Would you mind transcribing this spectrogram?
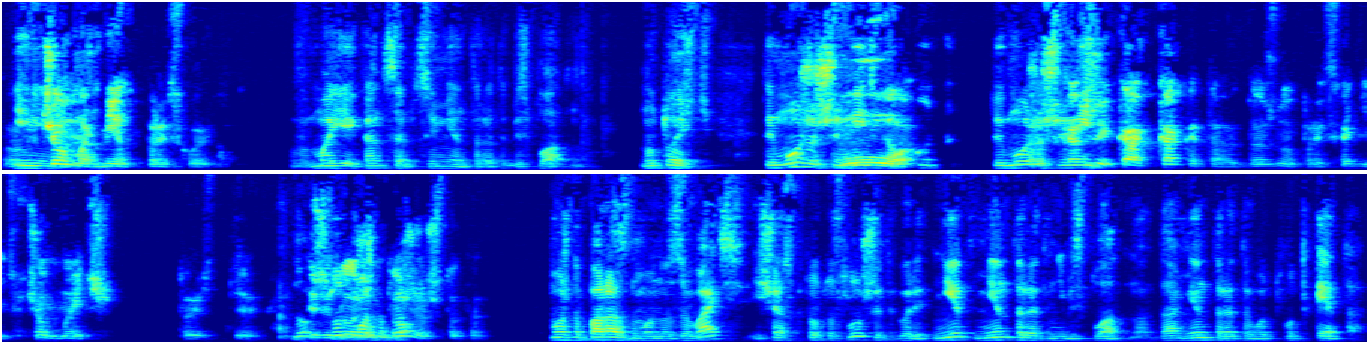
Не, в чем не, момент происходит? В моей концепции ментор это бесплатно. Ну, то есть, ты можешь иметь какую-то ты можешь Скажи, иметь... как, как это должно происходить? В чем матч? То есть э, ну, ты же должен можно тоже что-то... Можно по-разному называть. И сейчас кто-то слушает и говорит, нет, ментор это не бесплатно. Да, ментор это вот, вот это.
